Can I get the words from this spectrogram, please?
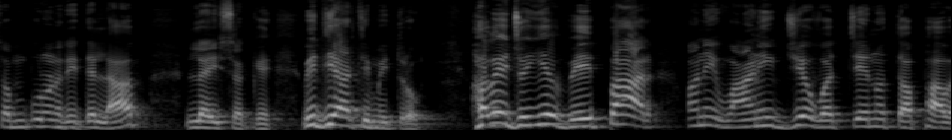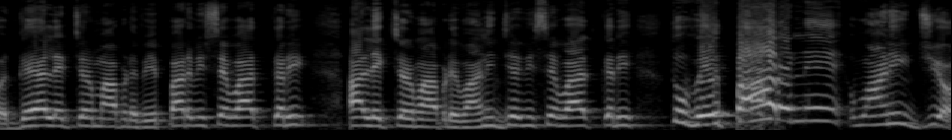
સંપૂર્ણ રીતે લાભ લઈ શકે. વિદ્યાર્થી મિત્રો, હવે જોઈએ વેપાર અને વાણિજ્ય વચ્ચેનો તફાવત. ગયા લેક્ચરમાં આપણે વેપાર વિશે વાત કરી, આ લેક્ચરમાં આપણે વાણિજ્ય વિશે વાત કરી. તો વેપાર અને વાણિજ્ય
